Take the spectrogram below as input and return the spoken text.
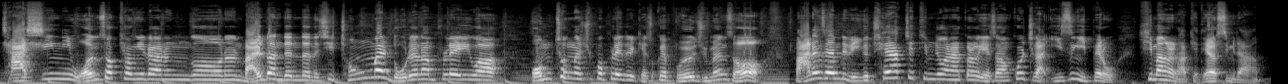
자신이 원석형이라는 거는 말도 안 된다는 시 정말 노련한 플레이와 엄청난 슈퍼 플레이들을 계속해 보여주면서 많은 사람들이 리그 최악체 팀 중 하나일 거라고 예상한 콜츠가 2승 2패로 희망을 갖게 되었습니다.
